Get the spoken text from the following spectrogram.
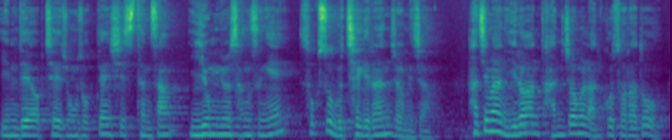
임대업체에 종속된 시스템상 이용료 상승에 속수무책이라는 점이죠. 하지만 이러한 단점을 안고서라도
